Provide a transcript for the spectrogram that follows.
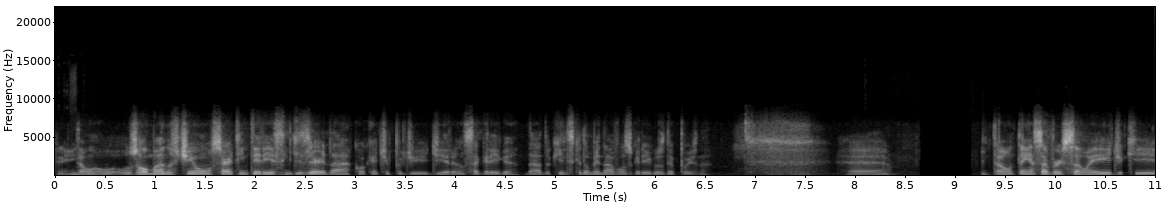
Sim. Então, os romanos tinham um certo interesse em deserdar qualquer tipo de, de herança grega, dado que eles que dominavam os gregos depois, né? É, então tem essa versão aí de que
